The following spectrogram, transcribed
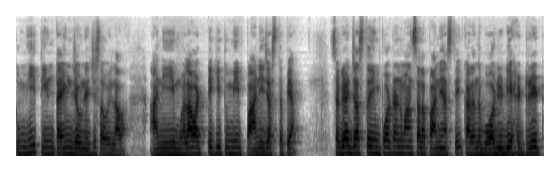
तुम्ही तीन टाईम जेवण्याची सवय लावा. आणि मला वाटते की तुम्ही पाणी जास्त प्या. सगळ्यात जास्त इम्पॉर्टंट माणसाला पाणी असते कारण बॉडी डिहायड्रेट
